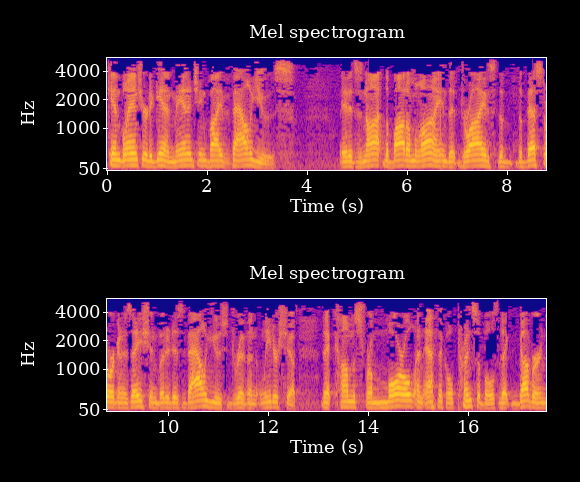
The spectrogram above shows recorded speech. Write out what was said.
Ken Blanchard, again, managing by values. It is not the bottom line that drives the, the best organization, but it is values driven leadership that comes from moral and ethical principles that govern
